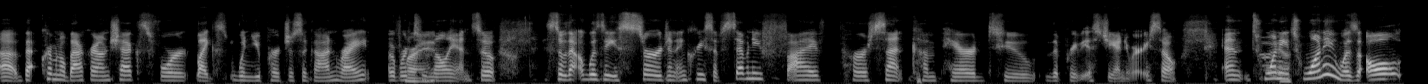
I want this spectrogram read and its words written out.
uh, ba- criminal background checks for like when you purchase a gun, right? Over right. 2 million. So, so that was a surge, an increase of 75% compared to the previous January. So, and 2020 oh, yeah. was all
